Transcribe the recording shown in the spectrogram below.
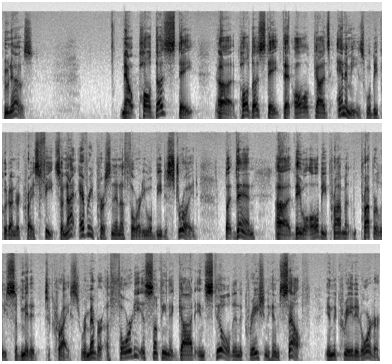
Who knows? Now, Paul does state uh, Paul does state that all God's enemies will be put under Christ's feet. So not every person in authority will be destroyed, but then uh, they will all be prom- properly submitted to Christ. Remember, authority is something that God instilled in the creation himself, in the created order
